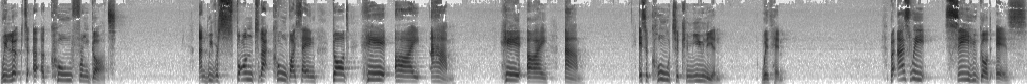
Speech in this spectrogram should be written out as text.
we looked at a call from God. And we respond to that call by saying, God, here I am. Here I am. It's a call to communion with Him. But as we see who God is,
